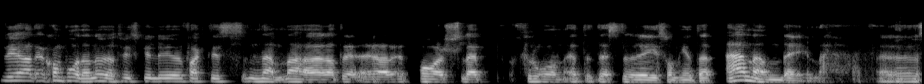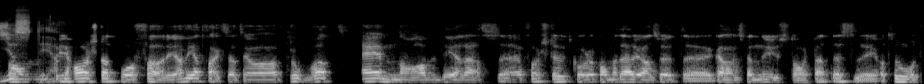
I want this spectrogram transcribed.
vi hade, kom på det nu att vi skulle ju faktiskt nämna här att det är ett par släpp från ett destilleri som heter Annandale. Eh, som det, ja. vi har stött på förr. Jag vet faktiskt att jag har provat en av deras eh, första utgåvor. Det här är ju alltså ett eh, ganska nystartat destilleri. Jag tror,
